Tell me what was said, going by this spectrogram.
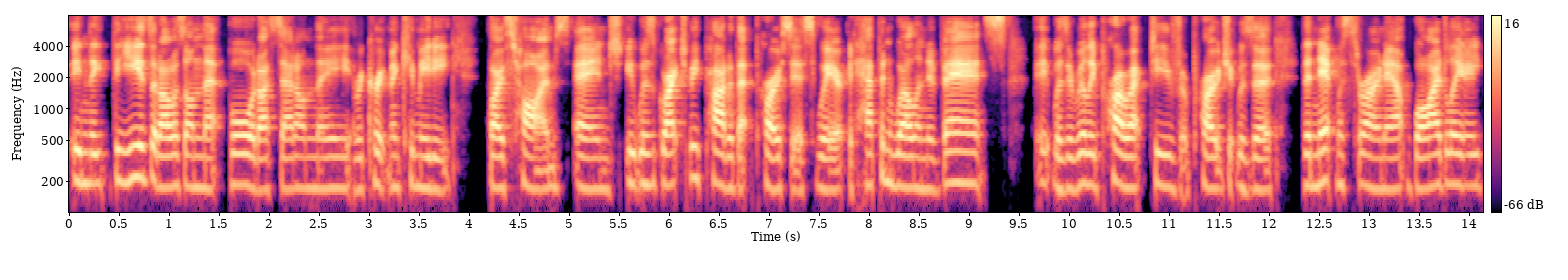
in the, the years that I was on that board, I sat on the recruitment committee both times. And it was great to be part of that process where it happened well in advance. It was a really proactive approach. It was a the net was thrown out widely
